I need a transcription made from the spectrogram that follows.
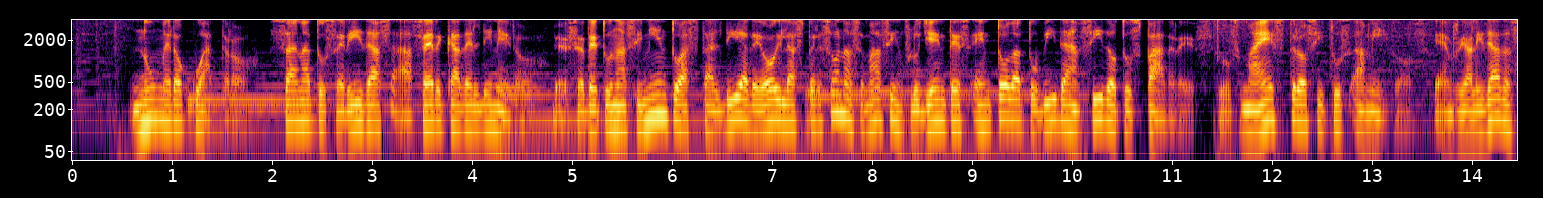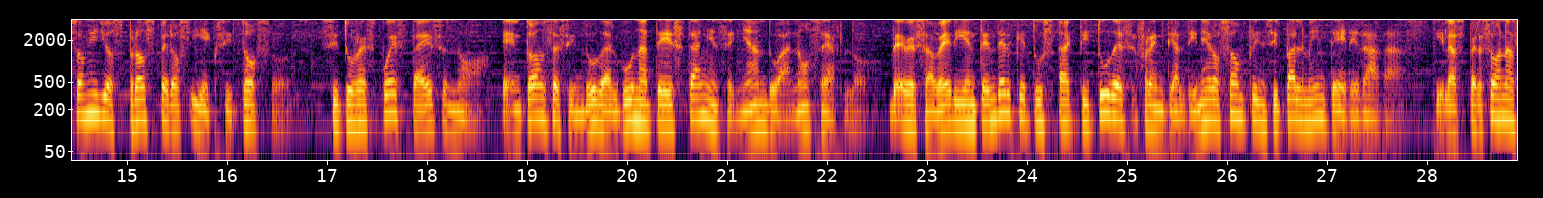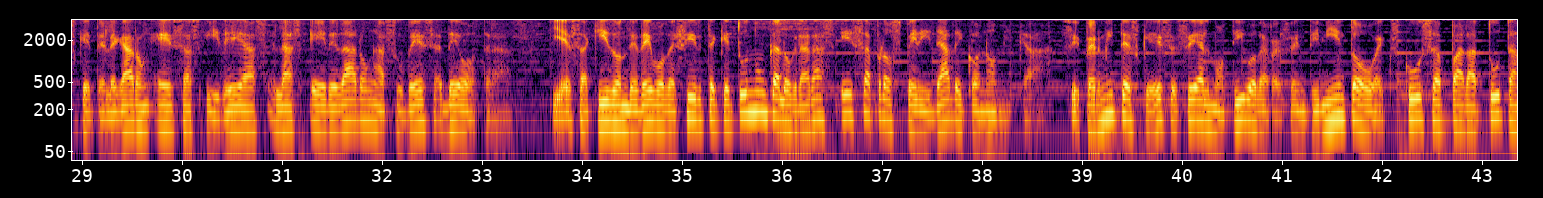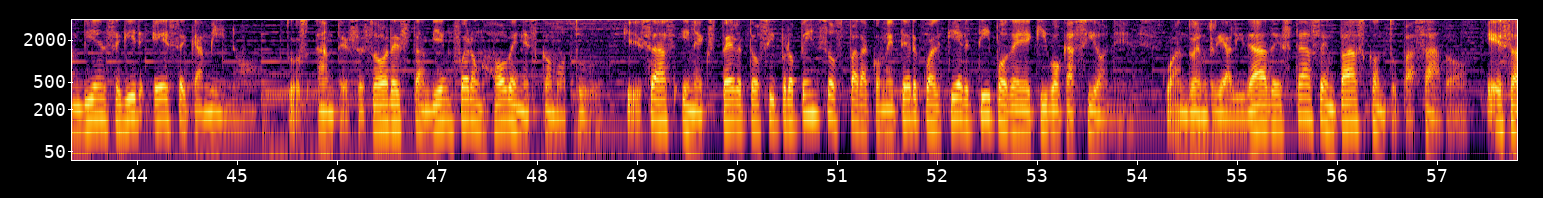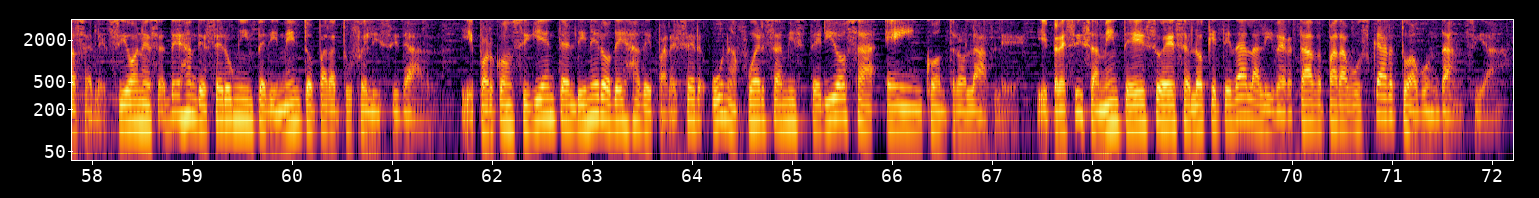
Número 4. Sana tus heridas acerca del dinero. Desde tu nacimiento hasta el día de hoy, las personas más influyentes en toda tu vida han sido tus padres, tus maestros y tus amigos. En realidad son ellos prósperos y exitosos. Si tu respuesta es no, entonces sin duda alguna te están enseñando a no serlo. Debes saber y entender que tus actitudes frente al dinero son principalmente heredadas, y las personas que te legaron esas ideas las heredaron a su vez de otras. Y es aquí donde debo decirte que tú nunca lograrás esa prosperidad económica si permites que ese sea el motivo de resentimiento o excusa para tú también seguir ese camino. Tus antecesores también fueron jóvenes como tú, quizás inexpertos y propensos para cometer cualquier tipo de equivocaciones, cuando en realidad estás en paz con tu pasado. Esas elecciones dejan de ser un impedimento para tu felicidad y por consiguiente el dinero deja de parecer una fuerza misteriosa e incontrolable. Y precisamente eso es lo que te da la libertad para buscar tu abundancia.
